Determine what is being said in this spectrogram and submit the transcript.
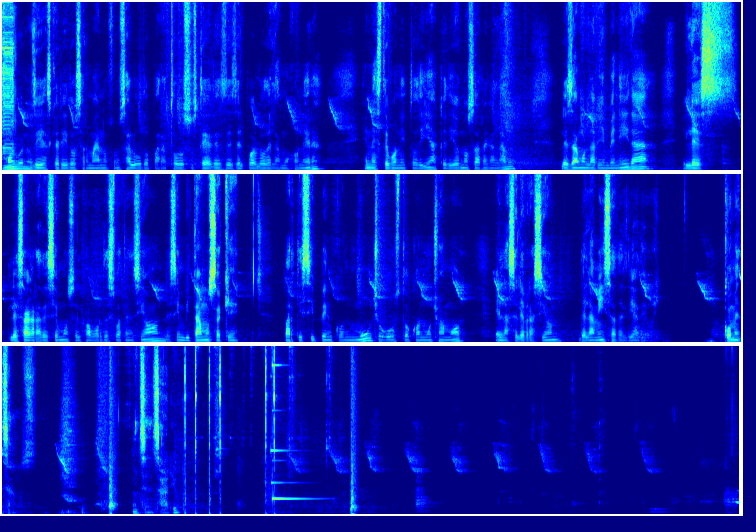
Muy buenos días, queridos hermanos. Un saludo para todos ustedes desde el pueblo de La Mojonera en este bonito día que Dios nos ha regalado. Les damos la bienvenida, les, les agradecemos el favor de su atención, les invitamos a que participen con mucho gusto, con mucho amor en la celebración de la misa del día de hoy. Comenzamos. Incensario.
